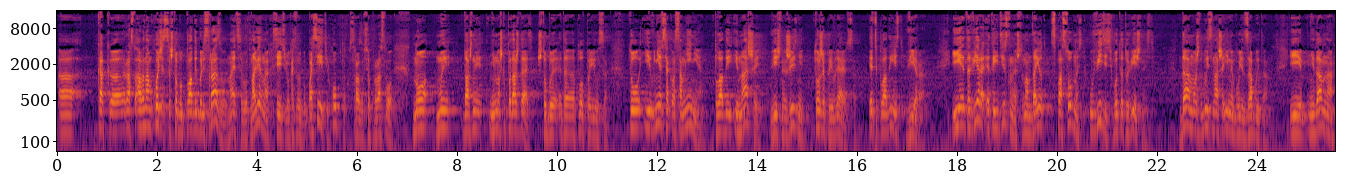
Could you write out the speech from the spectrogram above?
как а нам хочется, чтобы плоды были сразу, знаете, вот, наверное, сеятелю хотелось бы посеять, и хоп, так сразу все проросло, но мы должны немножко подождать, чтобы этот плод появился, то и вне всякого сомнения плоды и нашей вечной жизни тоже появляются. Эти плоды есть вера. И эта вера, это единственное, что нам дает способность увидеть вот эту вечность. Да, может быть, наше имя будет забыто. И недавно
